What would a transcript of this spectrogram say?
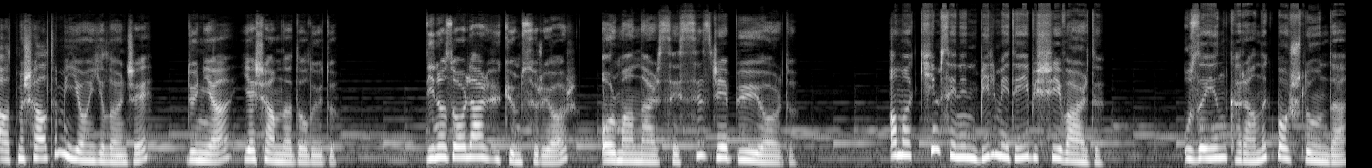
66 milyon yıl önce dünya yaşamla doluydu. Dinozorlar hüküm sürüyor, ormanlar sessizce büyüyordu. Ama kimsenin bilmediği bir şey vardı. Uzayın karanlık boşluğunda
